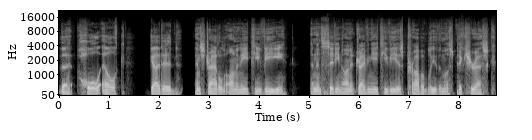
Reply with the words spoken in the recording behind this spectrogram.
the whole elk gutted and straddled on an ATV and then sitting on it driving the ATV is probably the most picturesque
